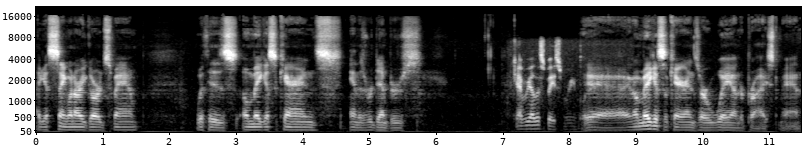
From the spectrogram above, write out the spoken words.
I guess, Sanguinary Guard spam with his Omega Sicarans and his Redemptors. Every other Space Marine player. Yeah, and Omega Sicarans are way underpriced, man.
